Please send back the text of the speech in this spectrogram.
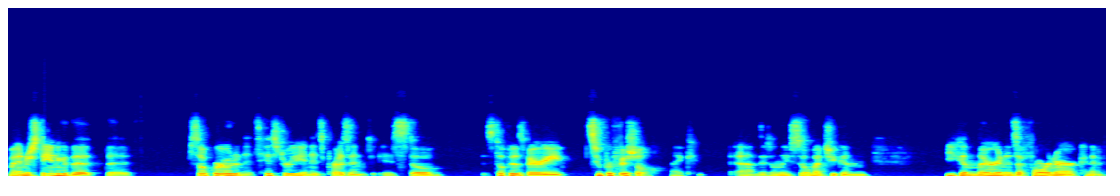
my understanding of the the Silk Road and its history and its present is still still feels very superficial. Like um, there's only so much you can you can learn as a foreigner, kind of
